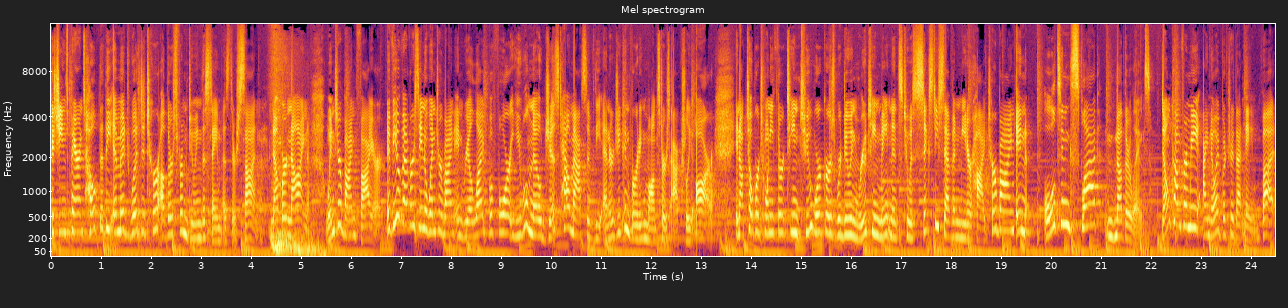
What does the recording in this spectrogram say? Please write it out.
Kashin's parents hoped that the image would deter others from doing the same as their son. Number 9. Wind turbine fire. If you've ever seen a wind turbine in real life before, you will know just how massive the energy converting monsters actually are. In October 2013, two workers were doing routine maintenance to a 67 meter high turbine in Oltensplaat, Netherlands. Don't come for me, I know I butchered that name, but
